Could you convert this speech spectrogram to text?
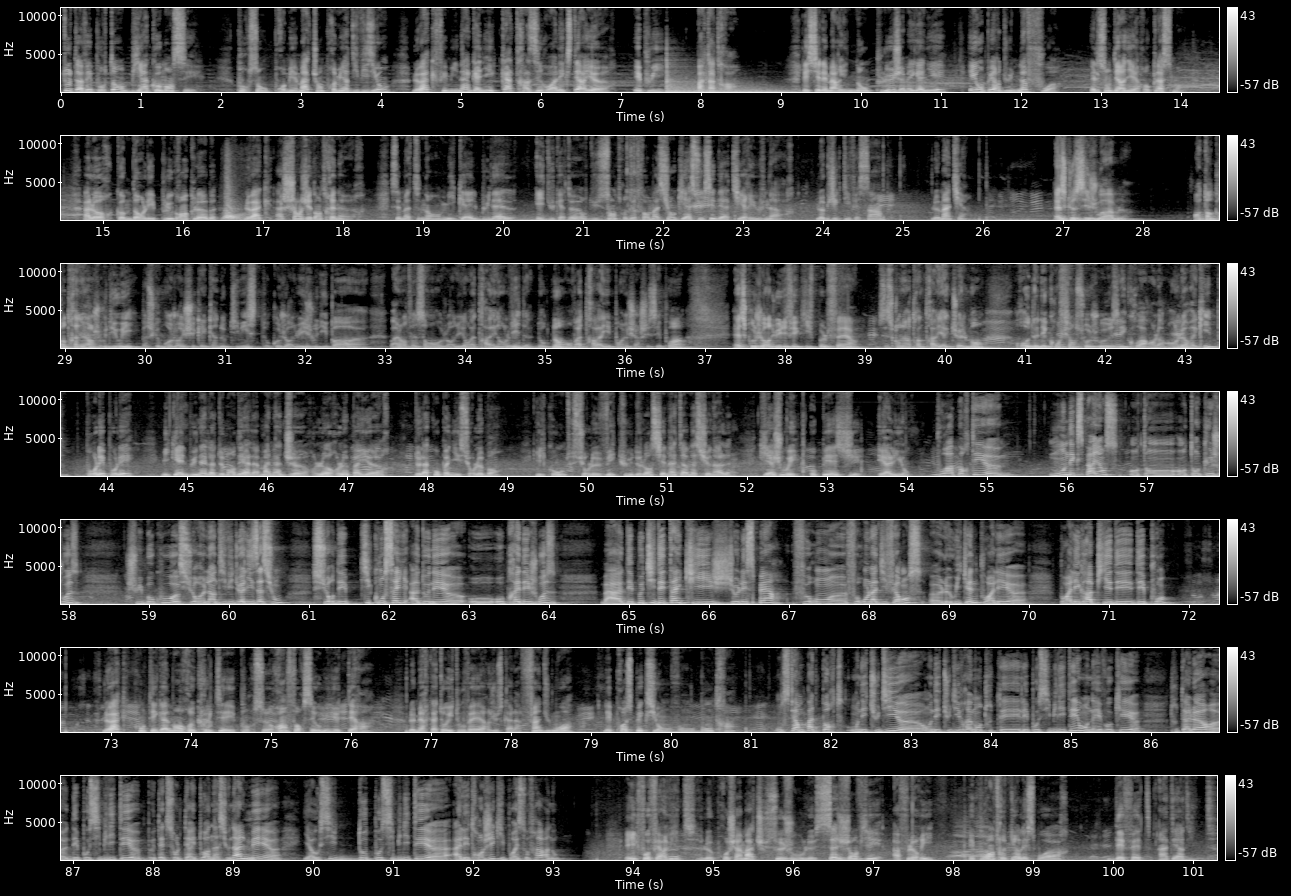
Tout avait pourtant bien commencé. Pour son premier match en première division, le Hack féminin gagnait 4 à 0 à l'extérieur. Et puis, patatras. Les Ciel et Marines n'ont plus jamais gagné et ont perdu 9 fois. Elles sont dernières au classement. Alors, comme dans les plus grands clubs, le Hack a changé d'entraîneur. C'est maintenant Michael Bunel, éducateur du centre de formation, qui a succédé à Thierry Huvenard. L'objectif est simple, le maintien. Est-ce que c'est jouable? En tant qu'entraîneur, je vous dis oui, parce que moi aujourd'hui je suis quelqu'un d'optimiste. Donc aujourd'hui, je vous dis pas, euh, bah non, de toute façon, aujourd'hui on va travailler dans le vide. Donc non, on va travailler pour aller chercher ces points. Est-ce qu'aujourd'hui l'effectif peut le faire? C'est ce qu'on est en train de travailler actuellement. Redonner confiance aux joueuses et croire en leur, en leur équipe. Pour l'épauler, Michael Bunel a demandé à la manager Laure Lepailleur de l'accompagner sur le banc. Il compte sur le vécu de l'ancienne internationale qui a joué au PSG et à Lyon. Pour apporter euh, mon expérience en tant, en tant que joueuse, je suis beaucoup euh, sur l'individualisation, sur des petits conseils à donner euh, auprès des joueuses. Bah, des petits détails qui, je l'espère, feront, euh, feront la différence le week-end pour aller, pour aller grappiller des, des points. Le HAC compte également recruter pour se renforcer au milieu de terrain. Le mercato est ouvert jusqu'à la fin du mois. Les prospections vont bon train. On ne se ferme pas de porte. On étudie, on étudie vraiment toutes les, possibilités. On a évoqué tout à l'heure euh, des possibilités euh, peut-être sur le territoire national, mais euh, il y a aussi d'autres possibilités à l'étranger qui pourraient s'offrir à nous. Et il faut faire vite. Le prochain match se joue le 16 janvier à Fleury. Et pour entretenir l'espoir, défaite interdite.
